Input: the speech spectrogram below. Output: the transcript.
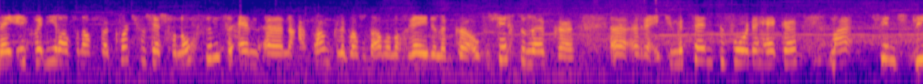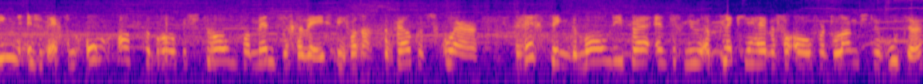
Nee, ik ben hier al vanaf uh, kwart voor zes vanochtend. En uh, nou, aanvankelijk was het allemaal nog redelijk overzichtelijk. een rijtje met tenten voor de hekken. Maar sindsdien is het echt een onafgebroken stroom van mensen geweest... die vanaf de Velker Square richting de mall liepen en zich nu een plekje hebben veroverd langs de route.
